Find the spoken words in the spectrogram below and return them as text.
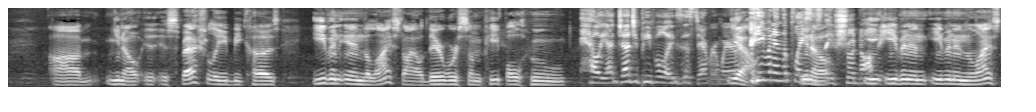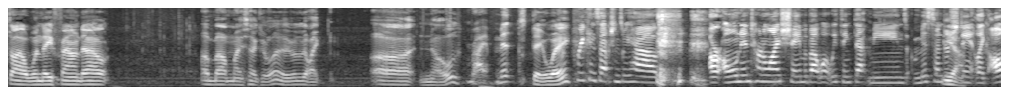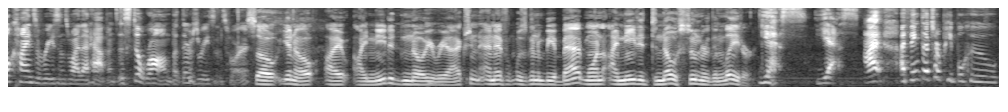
Um, you know, especially because even in the lifestyle, there were some people who, Hell yeah, judgy people exist everywhere. Yeah. Even in the places you know, they should not e- be. even in even in the lifestyle when they found out about my sexuality, they were like, uh, no, right. Stay away. preconceptions we have, our own internalized shame about what we think that means, misunderstand, like all kinds of reasons why that happens. It's still wrong, but there's reasons for it. So you know, I I needed to know your reaction, and if it was going to be a bad one, I needed to know sooner than later. Yes, yes. I I think that's where people who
